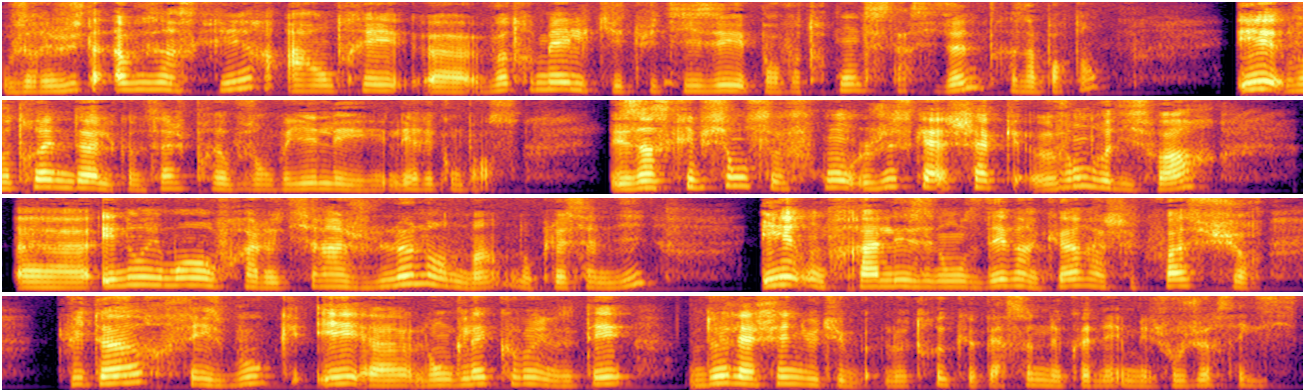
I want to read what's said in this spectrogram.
Vous aurez juste à vous inscrire, à rentrer euh, votre mail qui est utilisé pour votre compte Star Citizen, très important, et votre handle, comme ça je pourrais vous envoyer les, récompenses. Les inscriptions se feront jusqu'à chaque vendredi soir. Euh, et nous et moi, on fera le tirage le lendemain, donc le samedi, et on fera les annonces des vainqueurs à chaque fois sur Twitter, Facebook et euh, l'onglet communauté de la chaîne YouTube. Le truc que personne ne connaît, mais je vous jure, ça existe.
